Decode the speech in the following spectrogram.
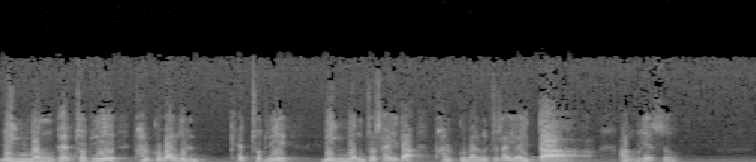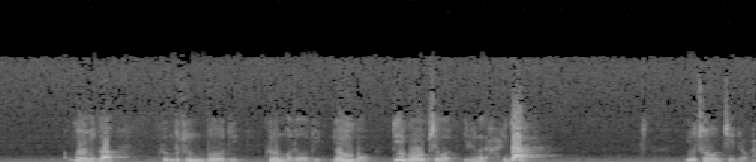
명명 백초 뒤에 밝고 밝은 백초 뒤에 명명 조사이다. 밝고 밝은 조사이가 있다. 안 그랬어? 그러니까 그 무슨 뭐 어디 그런 것도 어디 여의고 띄고 없애고 이런 건 아니다. 유소 제조가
